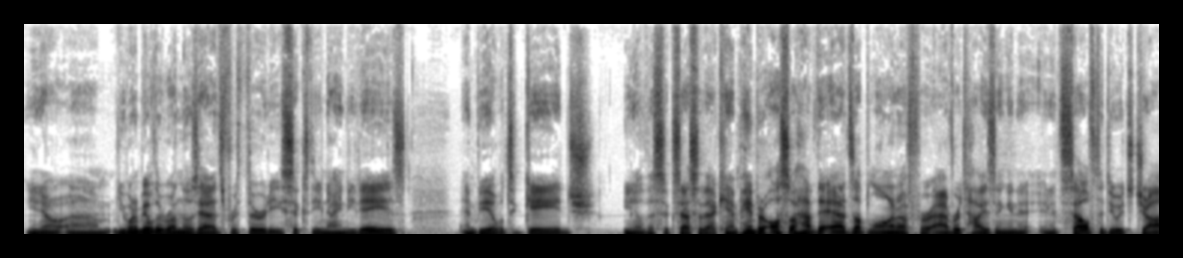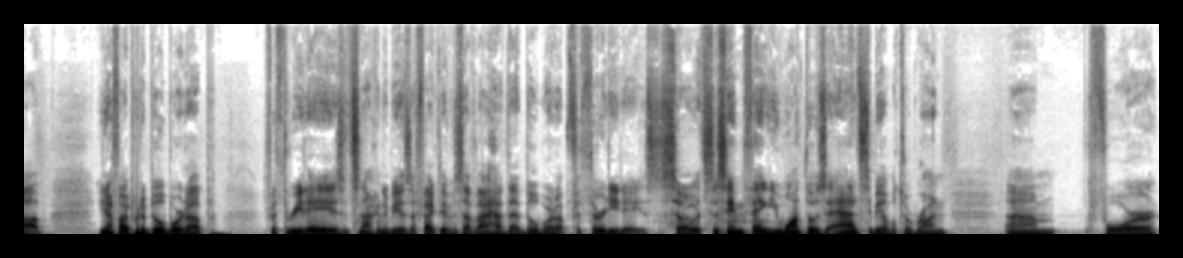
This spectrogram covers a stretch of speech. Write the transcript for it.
you know, um, you want to be able to run those ads for 30, 60, 90 days and be able to gauge you know the success of that campaign, but also have the ads up long enough for advertising in, in itself to do its job. You know, if I put a billboard up for three days, it's not going to be as effective as if I have that billboard up for 30 days. So it's the same thing. You want those ads to be able to run um, for,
